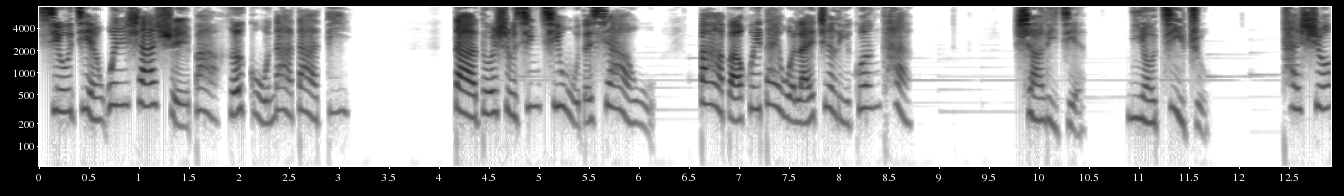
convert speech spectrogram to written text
修建温莎水坝和古纳大堤。大多数星期五的下午，爸爸会带我来这里观看。莎莉姐，你要记住，他说：“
